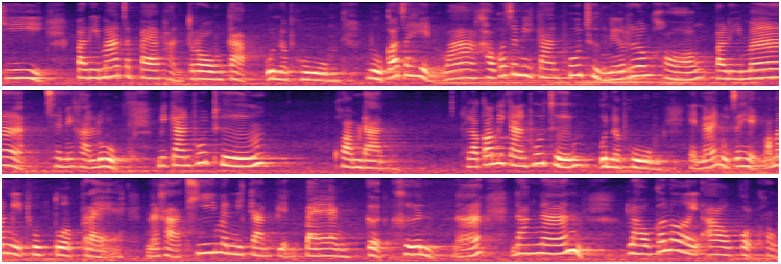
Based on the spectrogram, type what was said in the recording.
ที่ ปริมาตรจะแปรผันตรงกับอุณหภูมิ หนูก็จะเห็นว่าเขาก็จะมีการพูดถึงในเรื่องของปริมาตร ใช่ไหมคะลูก มีการพูดถึงความดัน แล้วก็มีการพูดถึงอุณหภูมิ เห็นไหมหนูจะเห็นว่ามันมีทุกตัวแปรนะคะ ที่มันมีการเปลี่ยนแปลงเกิดขึ้นนะ ดังนั้นเราก็เลยเอากฎของ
